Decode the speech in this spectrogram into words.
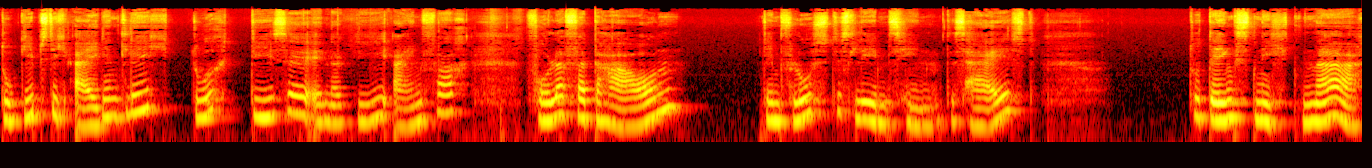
du gibst dich eigentlich durch diese Energie einfach voller Vertrauen dem Fluss des Lebens hin. Das heißt, du denkst nicht nach,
